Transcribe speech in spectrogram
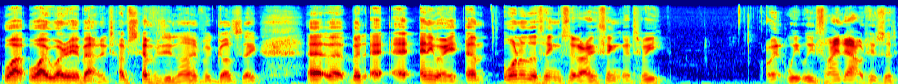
why, why worry about it? I'm 79, for God's sake. Uh, but uh, uh, anyway, um, one of the things that I think that we we, we find out is that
